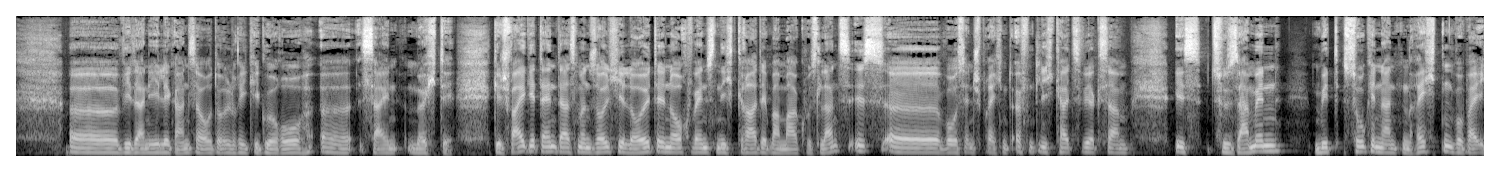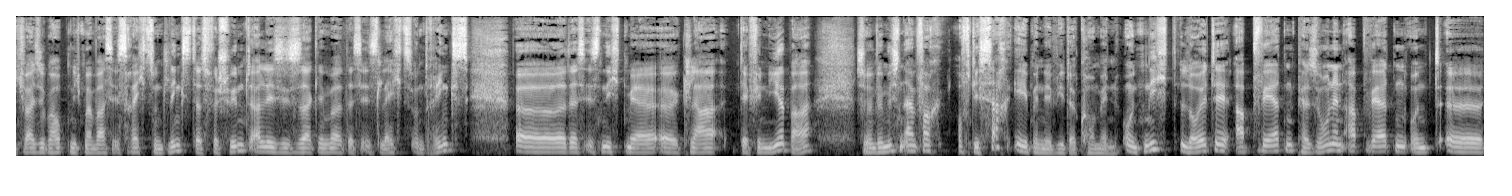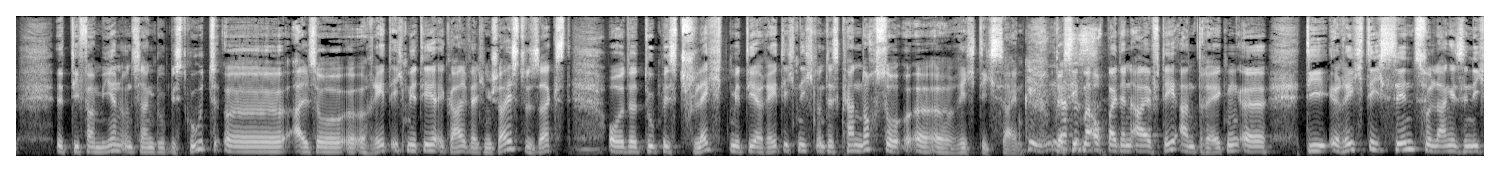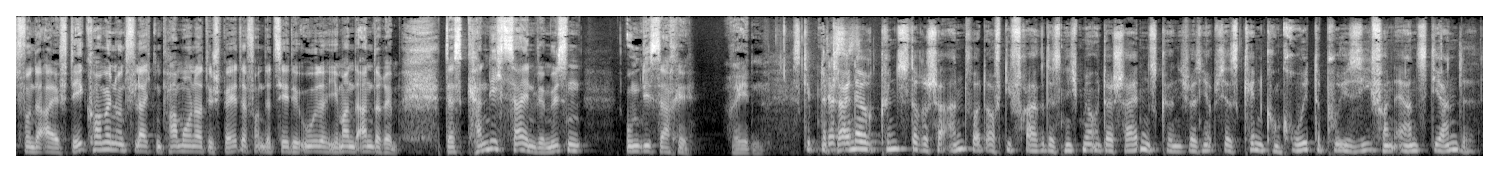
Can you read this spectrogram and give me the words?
äh, wie Daniele Ganser oder Ulrike Gouraud äh, sein möchte. Geschweige denn, dass man solche Leute noch, wenn es nicht gerade bei Markus Lanz ist, äh, wo es entsprechend öffentlichkeitswirksam ist, zusammen mit sogenannten Rechten, wobei ich weiß überhaupt nicht mehr, was ist rechts und links, das verschwimmt alles. Ich sage immer, das ist rechts und links, äh, das ist nicht mehr äh, klar definierbar, sondern wir müssen einfach auf die Sachebene wiederkommen und nicht Leute abwerten, Personen abwerten und äh, äh, diffamieren und sagen, du bist gut, äh, also äh, red ich mit dir, egal welchen Scheiß du sagst, oder du bist schlecht, mit dir red ich nicht und es kann noch so äh, äh richtig sein. Okay, das, das sieht man auch bei den AfD-Anträgen, äh, die richtig sind, solange sie nicht von der AfD kommen und vielleicht ein paar Monate später von der CDU oder jemand anderem. Das kann nicht sein. Wir müssen um die Sache reden. Es gibt eine das kleine künstlerische Antwort auf die Frage des nicht mehr unterscheidens können. Ich weiß nicht, ob Sie das kennen. Konkrete Poesie von Ernst Jandl.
